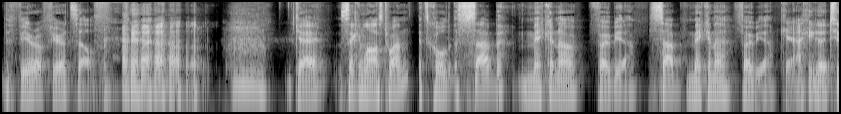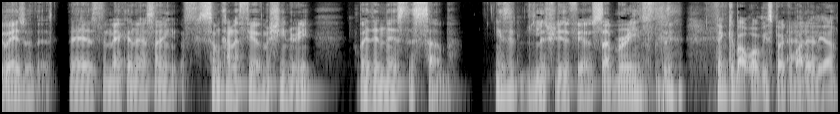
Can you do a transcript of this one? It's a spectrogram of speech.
The fear of fear itself. okay, second last one. It's called submechanophobia. Submechanophobia. Okay, I could go two ways with this. There's the mechanism, something, some kind of fear of machinery, but then there's the sub. Is it literally the fear of submarines? Think about what we spoke about Uh, earlier.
